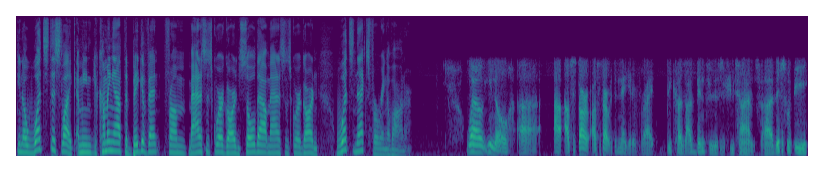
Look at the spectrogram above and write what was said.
You know, what's this like? I mean, you're coming out the big event from Madison Square Garden, sold out Madison Square Garden. What's next for Ring of Honor? Well, you know, uh, I'll start. I'll start with the negative, right? Because I've been through this a few times. Uh, this would be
